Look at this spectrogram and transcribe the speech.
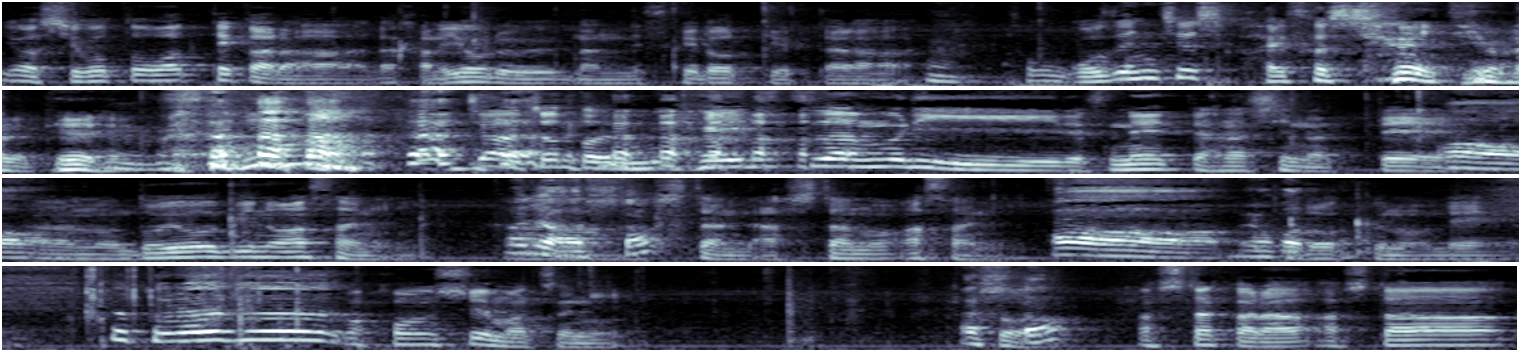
要は仕事終わってからだから夜なんですけどって言ったら、うん。そこ午前中しか配送してないって言われて、じゃあちょっと平日は無理ですねって話になってあああの土曜日の朝にあじゃあ明日？したんで明日の朝にああよかった。届くので、じゃあとりあえずまあ、今週末に明日？そう。明日から明日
